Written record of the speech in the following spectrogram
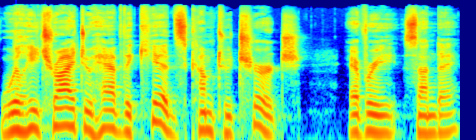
Will he try to have the kids come to church every Sunday?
